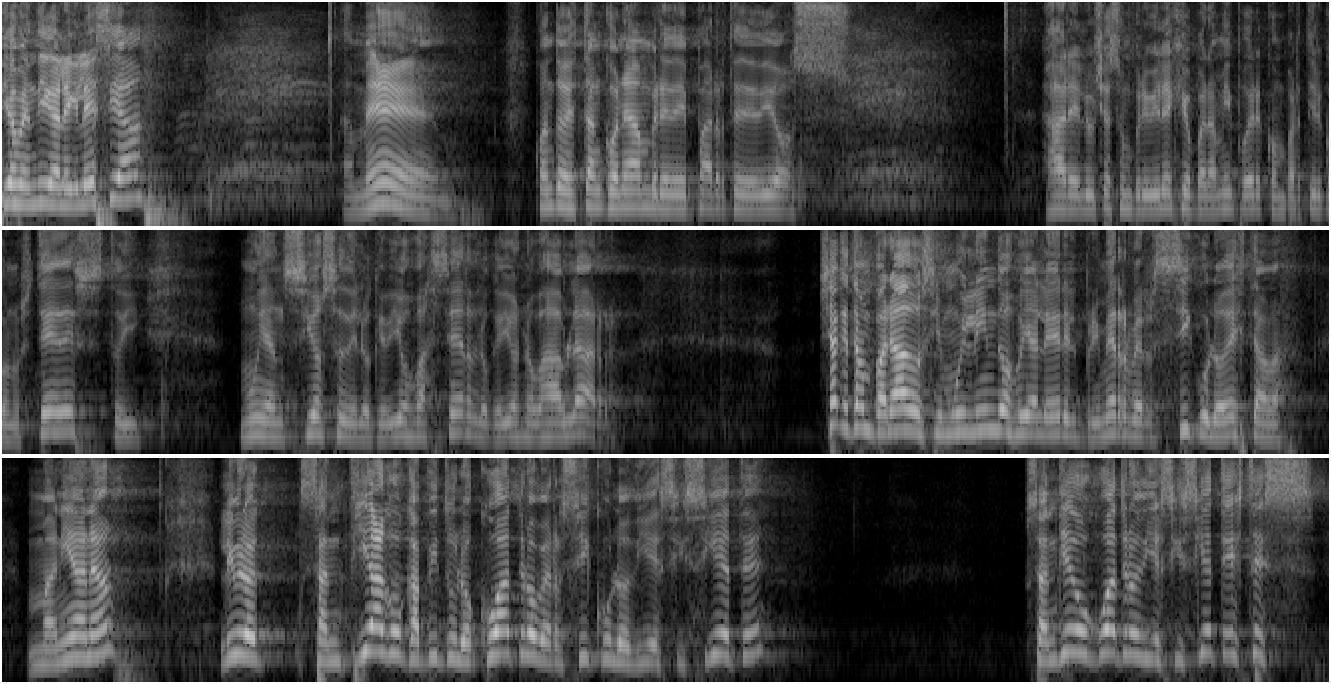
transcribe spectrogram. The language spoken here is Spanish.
Dios bendiga a la iglesia. Amén. ¿Cuántos están con hambre de parte de Dios? Aleluya, es un privilegio para mí poder compartir con ustedes. Estoy muy ansioso de lo que Dios va a hacer, de lo que Dios nos va a hablar. Ya que están parados y muy lindos, voy a leer el primer versículo de esta mañana. Libro de Santiago capítulo 4, versículo 17. Santiago 4, 17, este es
